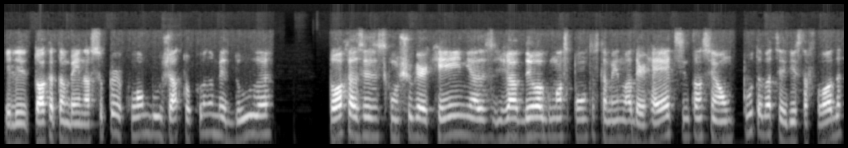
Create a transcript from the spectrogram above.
Ele toca também na Super Combo, já tocou no Medula, toca às vezes com Sugar Cane, já deu algumas pontas também no Other Hats, então assim, é um puta baterista foda.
